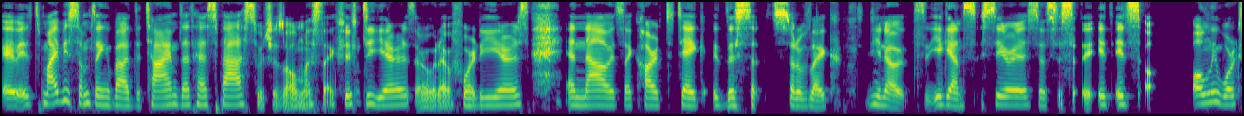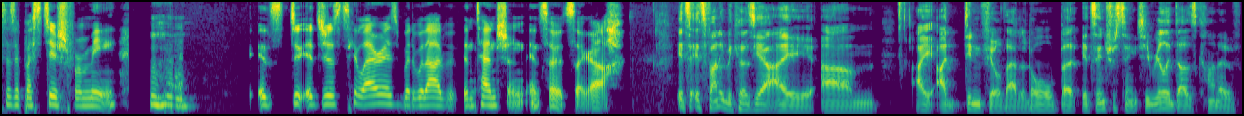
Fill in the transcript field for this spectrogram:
it, it might be something about the time that has passed, which is almost like fifty years or whatever, forty years, and now it's like hard to take this sort of like you know again serious serious. It's it, it's only works as a pastiche for me. Mm-hmm. It's it's just hilarious, but without intention, and so it's like ah. It's it's funny because yeah, I um I I didn't feel that at all, but it's interesting. She really does kind of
